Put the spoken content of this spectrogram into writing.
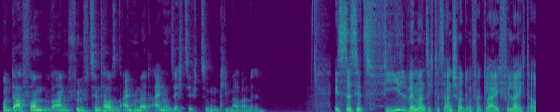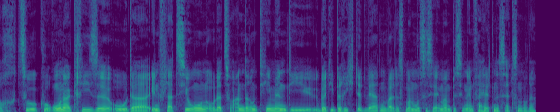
und davon waren 15.161 zum Klimawandel. Ist das jetzt viel, wenn man sich das anschaut im Vergleich vielleicht auch zur Corona-Krise oder Inflation oder zu anderen Themen, die über die berichtet werden? Weil das, man muss es ja immer ein bisschen in Verhältnis setzen, oder?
